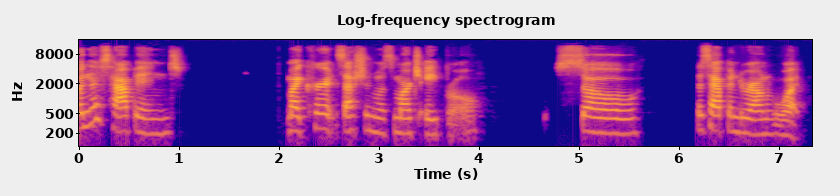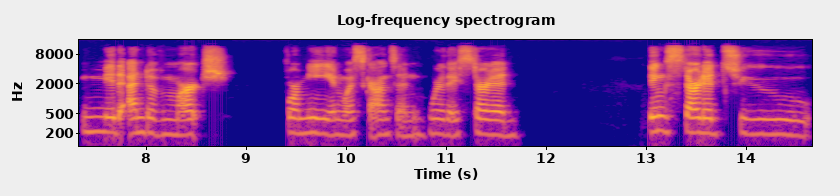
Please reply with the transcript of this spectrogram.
when this happened, my current session was March April. So this happened around what mid end of March for me in Wisconsin, where they started things started to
